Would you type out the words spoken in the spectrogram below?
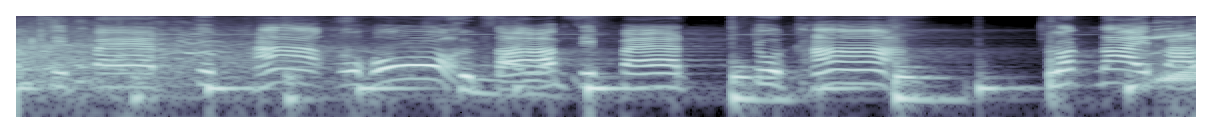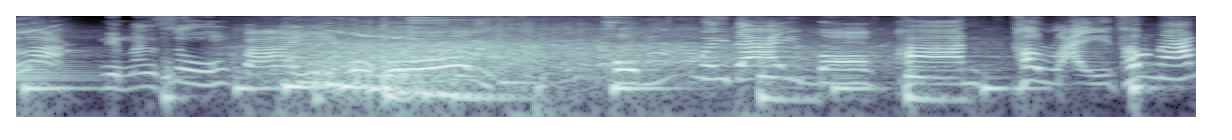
มสิบแปดจุดห้าโอ้โหขึ้นไปสามสิบแปดจุดห้าลดได้ปะล่ะนี่มันสูงไป โอ้โหผมไม่ได้บอกผ่านเท่าไหร่เท่านั้น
